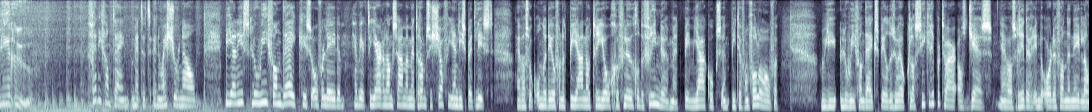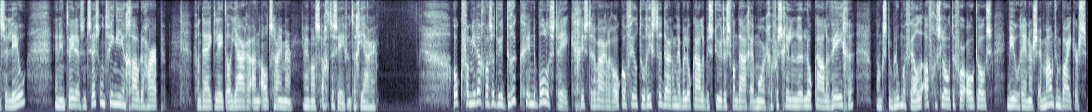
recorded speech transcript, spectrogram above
4 uur. Freddy van Tijn met het NOS-journaal. Pianist Louis van Dijk is overleden. Hij werkte jarenlang samen met Ramse Shaffi en Lisbeth List. Hij was ook onderdeel van het pianotrio Gevleugelde Vrienden... met Pim Jacobs en Pieter van Vollenhoven. Louis van Dijk speelde zowel klassiek repertoire als jazz. Hij was ridder in de orde van de Nederlandse Leeuw... en in 2006 ontving hij een gouden harp. Van Dijk leed al jaren aan Alzheimer. Hij was 78 jaar. Ook vanmiddag was het weer druk in de Bollenstreek. Gisteren waren er ook al veel toeristen. Daarom hebben lokale bestuurders vandaag en morgen verschillende lokale wegen langs de bloemenvelden afgesloten voor auto's, wielrenners en mountainbikers.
